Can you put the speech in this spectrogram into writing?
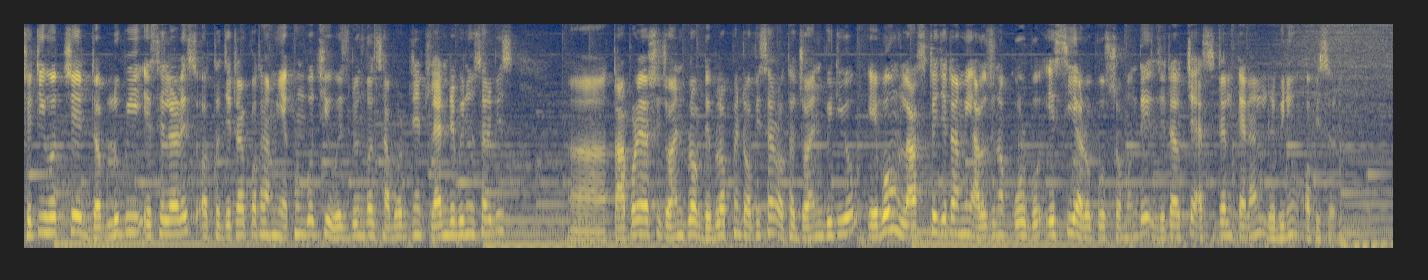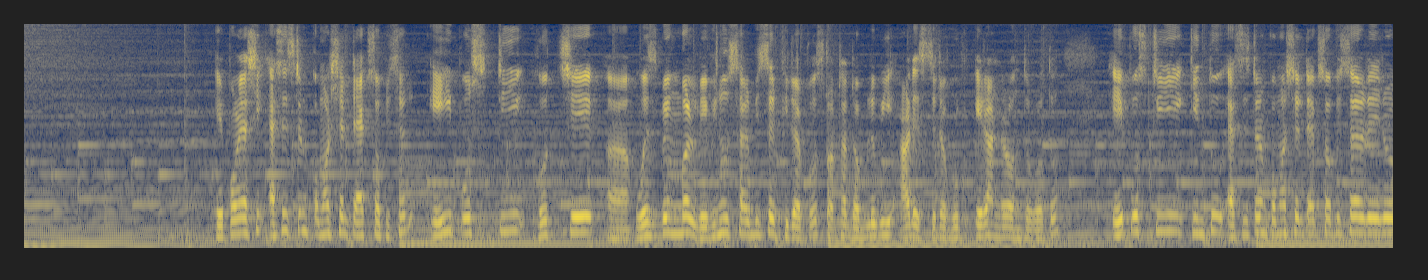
সেটি হচ্ছে ডাব্লিউবি এসএলআরএস অর্থাৎ যেটার কথা আমি এখন বলছি West Bengal subordinate land revenue service তারপরে আসে জয়েন্ট ব্লক ডেভেলপমেন্ট অফিসার অর্থাৎ জয়েন্ট বিডিও এবং লাস্টে যেটা আমি আলোচনা করব এসিআরও পোস্ট সম্বন্ধে, যেটা হচ্ছে অ্যাসিস্ট্যান্ট ক্যানাল রেভিনিউ অফিসার এরপরে আসি অ্যাসিস্ট্যান্ট কমার্শিয়াল ট্যাক্স অফিসার এই পোস্টটি হচ্ছে ওয়েস্ট বেঙ্গল রেভিনিউ সার্ভিসের ফিডার পোস্ট অর্থাৎ ডব্লিউবিআরএস যেটা গ্রুপ এর আন্ডার অন্তর্গত। এই পোস্টটি কিন্তু অ্যাসিস্ট্যান্ট কমার্শিয়াল ট্যাক্স অফিসারেরও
